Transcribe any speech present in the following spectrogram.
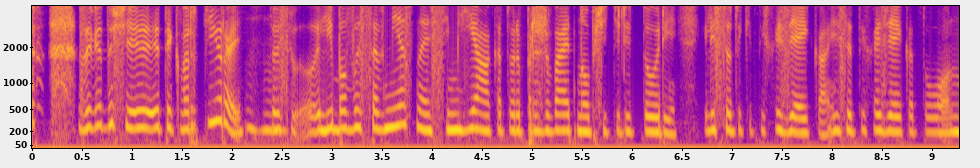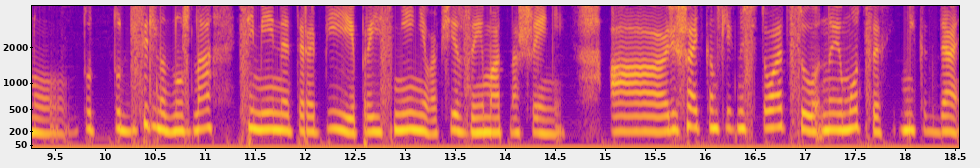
заведующая этой квартирой. Угу. То есть либо вы совместная семья, которая проживает на общей территории, или все-таки ты хозяйка. Если ты хозяйка, то ну, тут, тут действительно нужна семейная терапия, прояснение вообще взаимоотношений. А решать конфликтную ситуацию на эмоциях никогда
